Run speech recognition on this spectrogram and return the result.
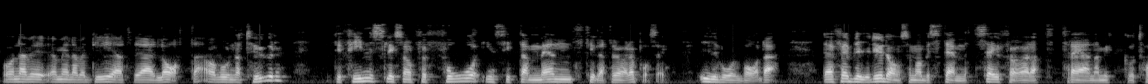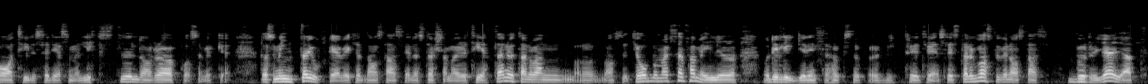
Och när vi, jag menar med det att vi är lata av vår natur. Det finns liksom för få incitament till att röra på sig i vår vardag. Därför blir det ju de som har bestämt sig för att träna mycket och ta till sig det som en livsstil. De rör på sig mycket. De som inte har gjort det, vilket någonstans är den största majoriteten, utan man, man har sitt jobb och man har familj och, och det ligger inte högst upp på prioriteringslistan. Då måste vi någonstans börja i att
